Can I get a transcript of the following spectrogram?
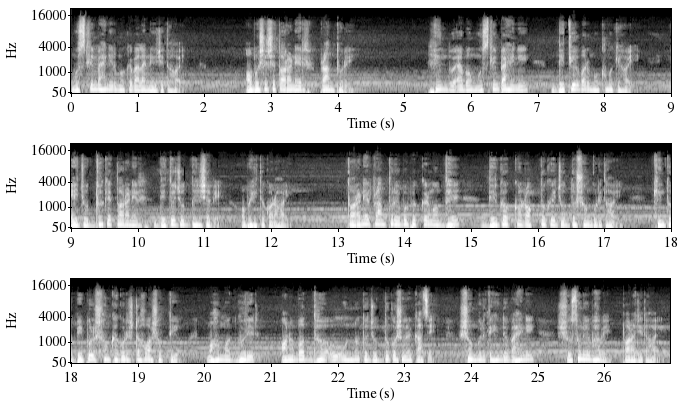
মুসলিম বাহিনীর মোকাবেলায় নিয়োজিত হয়। অবশেষে তরানের প্রান্তরে হিন্দু এবং মুসলিম বাহিনী দ্বিতীয়বার মুখোমুখি হয়। এই যুদ্ধকে তরানের দ্বিতীয় যুদ্ধ হিসেবে অভিহিত করা হয়। তরানের প্রান্তরে উপপক্ষের মধ্যে দীর্ঘক্ষণ রক্তকয়ী যুদ্ধ সংঘটিত হয়। কিন্তু বিপুল সংখ্যাগরিষ্ঠ হওয়া সত্ত্বেও মোহাম্মদ ঘুরির অনবদ্য ও উন্নত যুদ্ধকৌশলের কাজে সম্মিলিত হিন্দু বাহিনী শোচনীয়ভাবে পরাজিত হয়।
